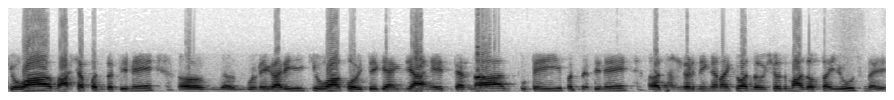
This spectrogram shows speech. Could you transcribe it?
किंवा अशा पद्धतीने गुन्हेगारी किंवा कोयते गँग जे आहेत त्यांना कुठेही पद्धतीने धांगडधिंगाणा किंवा दहशत माजवता येऊच नये.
